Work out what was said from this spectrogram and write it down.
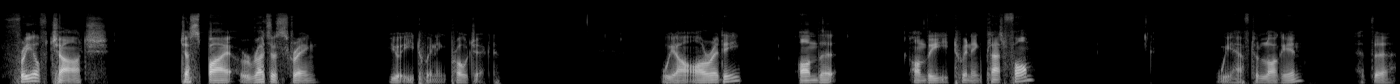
free of charge just by registering your eTwinning project. We are already on the on the eTwinning platform. We have to log in at the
